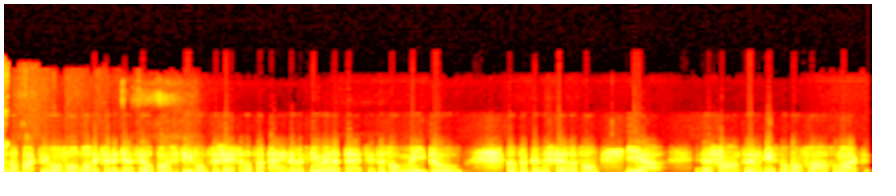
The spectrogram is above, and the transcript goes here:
Nou, dat maakt u wel van. Want ik vind het juist heel positief om te zeggen dat we eindelijk nu in een tijd zitten van MeToo. Dat we kunnen stellen van, ja, Fountain is door een vrouw gemaakt.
